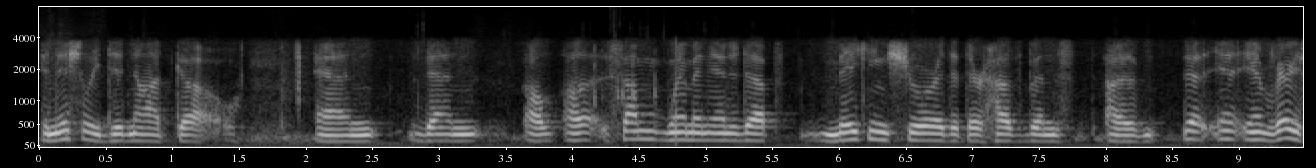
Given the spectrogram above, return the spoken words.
initially did not go, and then uh, some women ended up making sure that their husbands, uh, in, in a very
